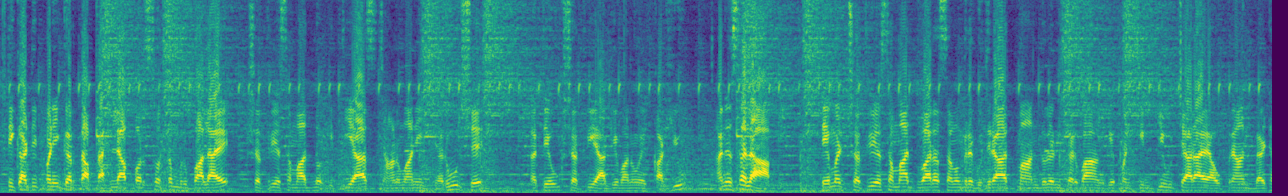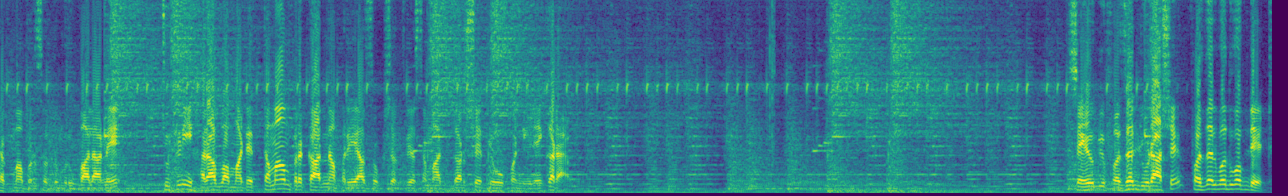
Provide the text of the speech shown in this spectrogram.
ટીકા ટિપ્પણી કરતા પહેલા પરસોત્તમ રૂપાલાએ ક્ષત્રિય સમાજનો ઇતિહાસ જાણવાની જરૂર છે. તેવું ક્ષત્રિય આગેવાનોએ કહ્યું અને સલાહ આપી. તેમજ ક્ષત્રિય સમાજ દ્વારા સમગ્ર ગુજરાતમાં આંદોલન કરવા અંગે પણ ચિંતી ઉચ્ચારાયા ઉપરાંત બેઠકમાં પરસોત્તમ રૂપાલાને ચૂંટણી હરાવવા માટે તમામ પ્રકારના પ્રયાસો ક્ષત્રિય સમાજ કરશે તેવો પણ નિર્ણય કરાયો. સહયોગી ફઝલ જોડાશે. ફઝલ, વધુ અપડેટ?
